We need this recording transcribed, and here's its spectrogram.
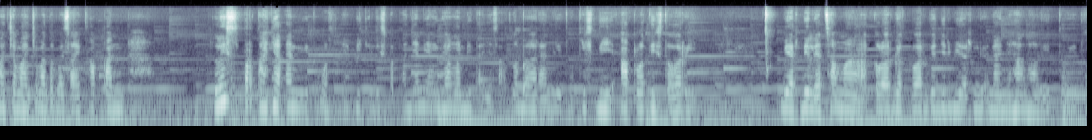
macam-macam atau misalnya kapan list pertanyaan gitu maksudnya bikin list pertanyaan yang jangan ditanya saat lebaran gitu terus di upload di story biar dilihat sama keluarga-keluarga jadi biar nggak nanya hal-hal itu gitu.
